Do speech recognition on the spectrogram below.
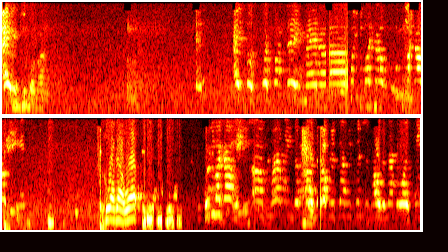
Hey, people, man. Hey, so sports talk Dave, man. Uh, who you like out? Who you like out eating? Who I got what? Who do you like out eating? Uh, currently the Philadelphia 76ers hold the number one seed.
